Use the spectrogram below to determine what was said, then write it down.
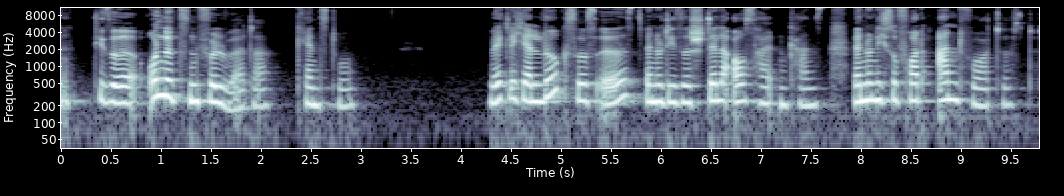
Diese unnützen Füllwörter kennst du. Wirklicher Luxus ist, wenn du diese Stille aushalten kannst, wenn du nicht sofort antwortest.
